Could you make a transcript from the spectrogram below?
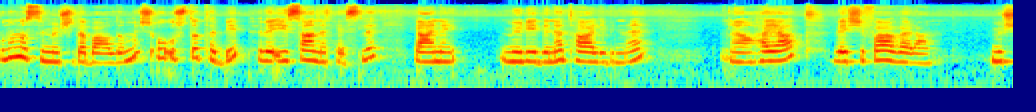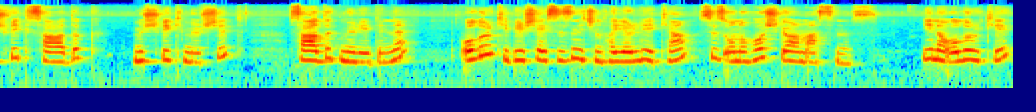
Bunu nasıl mürşide bağlamış? O usta tabip ve İsa nefesli yani müridine, talibine e, hayat ve şifa veren müşfik sadık, müşfik mürşit, sadık müridine olur ki bir şey sizin için hayırlı iken siz onu hoş görmezsiniz. Yine olur ki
